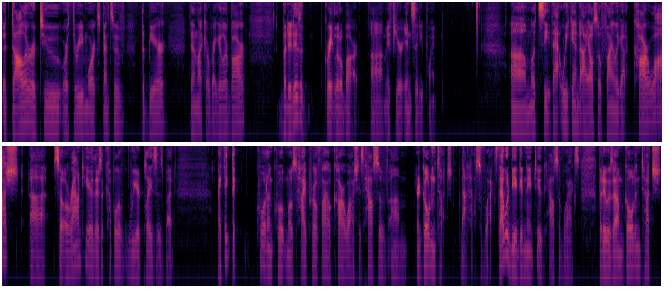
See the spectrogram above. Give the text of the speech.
a dollar or two or three more expensive the beer than like a regular bar, but it is a great little bar um, if you're in City Point. Um, let's see. That weekend, I also finally got a car wash. Uh, so around here, there's a couple of weird places, but I think the quote unquote most high profile car wash is House of um, or Golden Touch, not House of Wax. That would be a good name too, House of Wax. But it was um, Golden Touch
